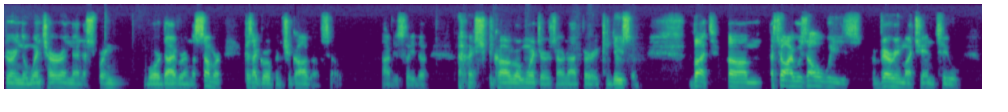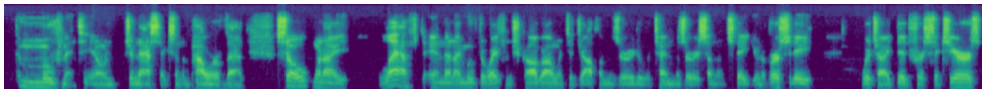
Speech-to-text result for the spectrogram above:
during the winter and then a springboard diver in the summer because I grew up in Chicago. So obviously the Chicago winters are not very conducive. But um, so I was always very much into the movement, you know, and gymnastics and the power of that. So when I left and then I moved away from Chicago, I went to Joplin, Missouri to attend Missouri Southern State University, which I did for six years.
